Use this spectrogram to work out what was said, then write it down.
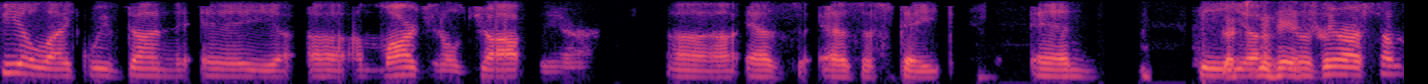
feel like we've done a a, a marginal job there uh, as as a state, and the That's uh, New you know, Hampshire. there are some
